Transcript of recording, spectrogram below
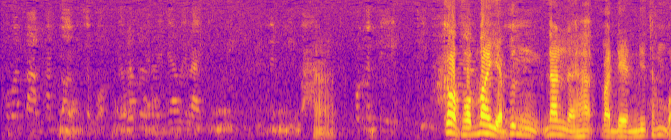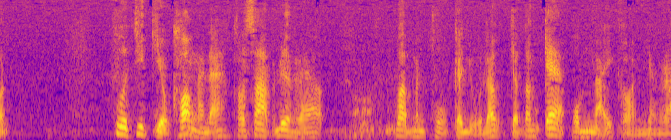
เพราะว่าตามขั้นตอนจะบอกแล้วว่าเป็นระยะเวลากี่ปีถึงจะกี่บาทอ่าปกติที่ผ่านก็ผมว่าอย่าเพิ่งนั่นเลยฮะ ประเด็นนี้ทั้งหมด ผู้ที่เกี่ยวข้องอะนะเขาทราบเรื่องแล้ว ว่ามันผูกกันอยู่แล้วจะต้องแก้ปมไหนก่อนอย่างไร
